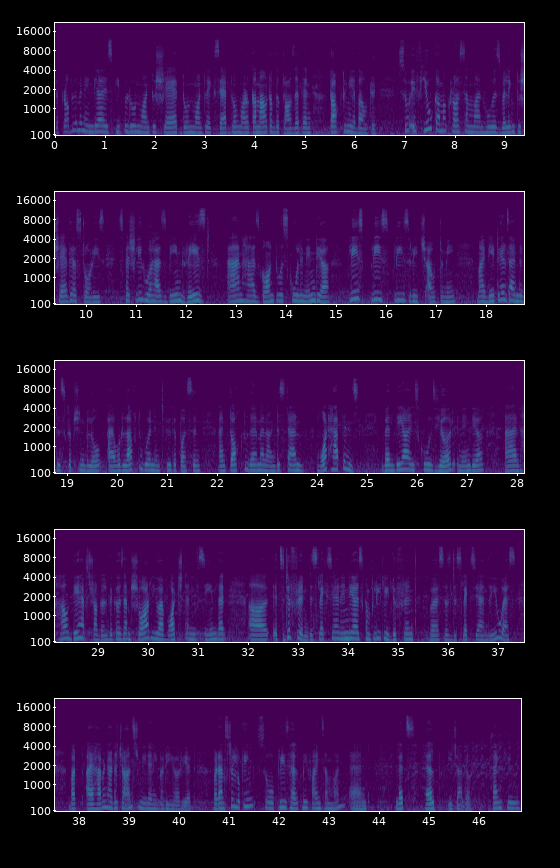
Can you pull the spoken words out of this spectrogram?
The problem in India is people don't want to share, don't want to accept, don't want to come out of the closet and talk to me about it. So if you come across someone who is willing to share their stories, especially who has been raised and has gone to a school in India, please, please, please reach out to me. My details are in the description below. I would love to go and interview the person and talk to them and understand what happens when they are in schools here in India and how they have struggled because I'm sure you have watched and you've seen that uh, it's different. Dyslexia in India is completely different versus dyslexia in the US. But I haven't had a chance to meet anybody here yet. But I'm still looking, so please help me find someone and let's help each other. Thank you.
